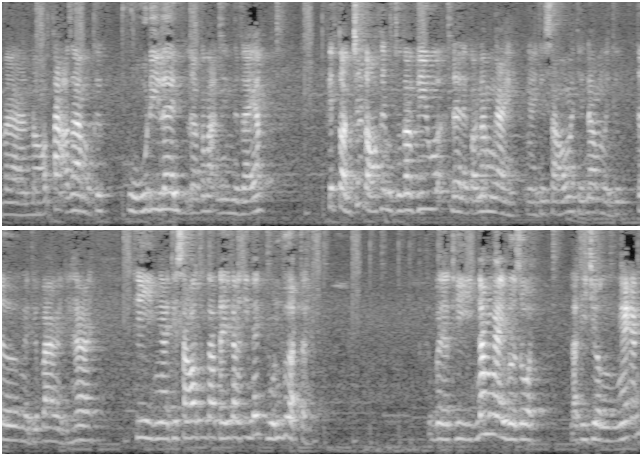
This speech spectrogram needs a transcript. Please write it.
và nó tạo ra một cái cú đi lên. Là các bạn nhìn thấy không? Cái tuần trước đó khi mà chúng ta view đây là có 5 ngày. Ngày thứ sáu, ngày thứ năm, ngày thứ tư, ngày thứ ba, ngày thứ hai thì ngày thứ sáu chúng ta thấy rằng index muốn vượt rồi. Bây giờ thì 5 ngày vừa rồi là thị trường nghẽn.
